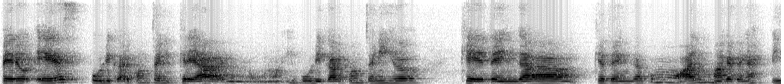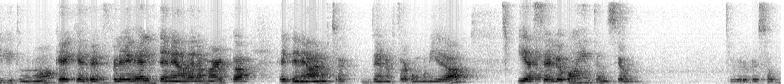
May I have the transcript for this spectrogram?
Pero es publicar contenido, crear, número uno, y publicar contenido que tenga, que tenga como alma, que tenga espíritu, ¿no? Que, que refleje el DNA de la marca, el DNA de nuestra, de nuestra comunidad y hacerlo con intención. Yo creo que eso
